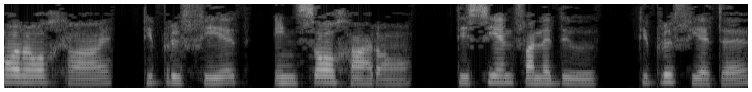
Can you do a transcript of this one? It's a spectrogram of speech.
Maar Ogai, die profeet, en Sagara, die sien van doel, die profete,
